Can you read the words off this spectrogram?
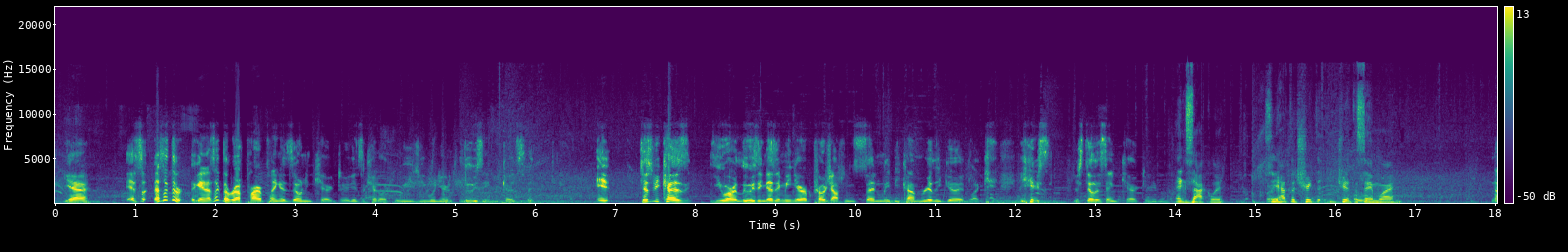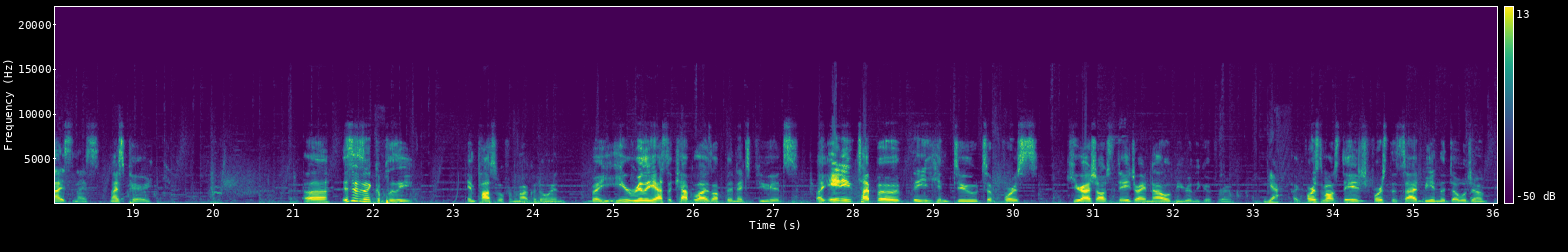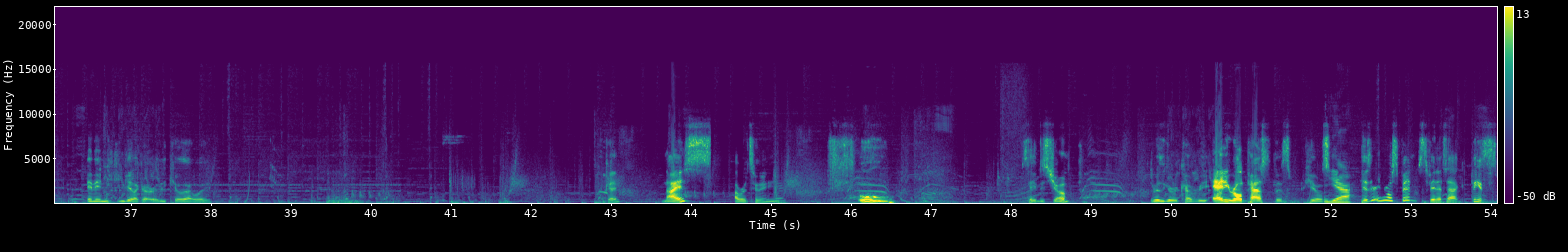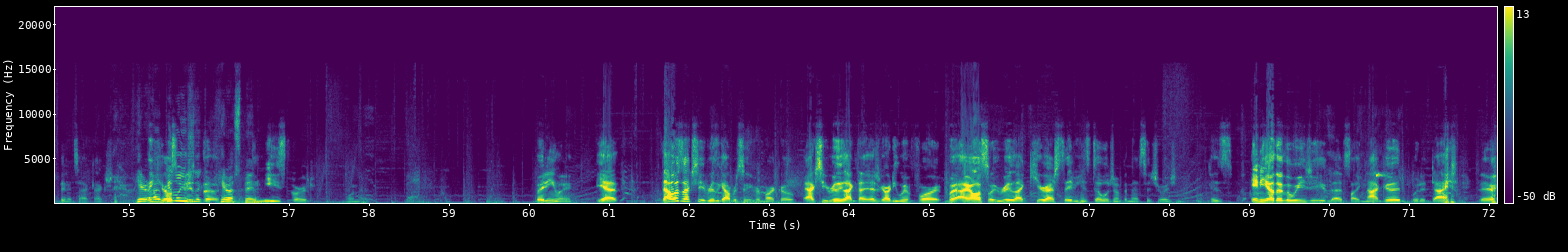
Yeah, it's that's like the again that's like the rough part of playing a zoning character against a character like Luigi when you're losing because it just because you are losing doesn't mean your approach options suddenly become really good. Like you're, you're still the same character, you know. Exactly. So you have to treat the, treat it the Ooh. same way. Nice, nice, nice parry. Uh, this isn't completely impossible for Marco to win, but he, he really has to capitalize off the next few hits. Like any type of thing he can do to force Kiyarash off stage right now would be really good for him. Yeah. Like force him off stage, force the side B in the double jump, and then he can get like an early kill that way. Okay, nice opportunity. Ooh, save this jump. Really good recovery, and he rolled past this hero. Spin. Yeah. is it hero spin? Spin attack? I think it's a spin attack actually. Hero, I think uh, hero people spin use is the, the- hero The spin. knee sword one. But anyway, yeah, that was actually a really good opportunity for Marco. I actually really like that edge guard he went for, it, but I also really like Kiyarash saving his double jump in that situation. Because any other Luigi that's like not good would have died there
